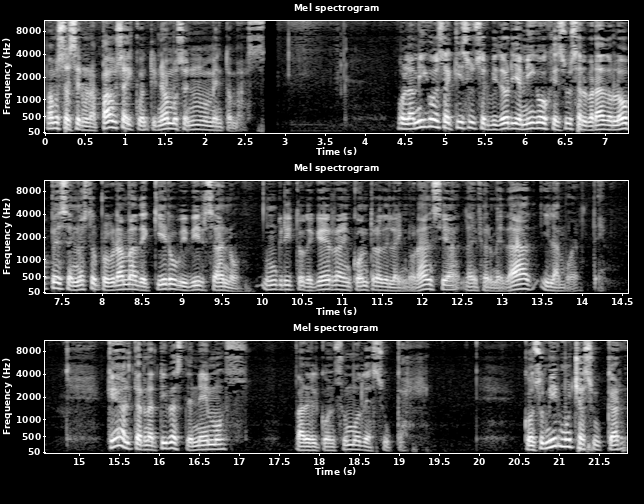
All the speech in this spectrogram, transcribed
Vamos a hacer una pausa y continuamos en un momento más. Hola amigos, aquí su servidor y amigo Jesús Alvarado López en nuestro programa de Quiero vivir sano, un grito de guerra en contra de la ignorancia, la enfermedad y la muerte. ¿Qué alternativas tenemos para el consumo de azúcar? Consumir mucho azúcar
